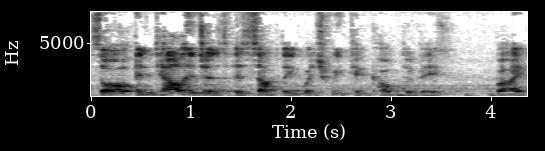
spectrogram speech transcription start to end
So intelligence is something which we can cultivate by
